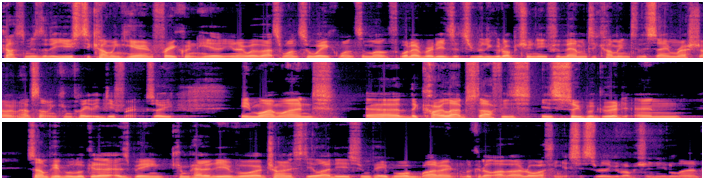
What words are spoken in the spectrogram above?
customers that are used to coming here and frequent here, you know, whether that's once a week, once a month, whatever it is, it's a really good opportunity for them to come into the same restaurant and have something completely different. So, in my mind, uh, the collab stuff is is super good and some people look at it as being competitive or trying to steal ideas from people. I don't look at it like that at all. I think it's just a really good opportunity to learn.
